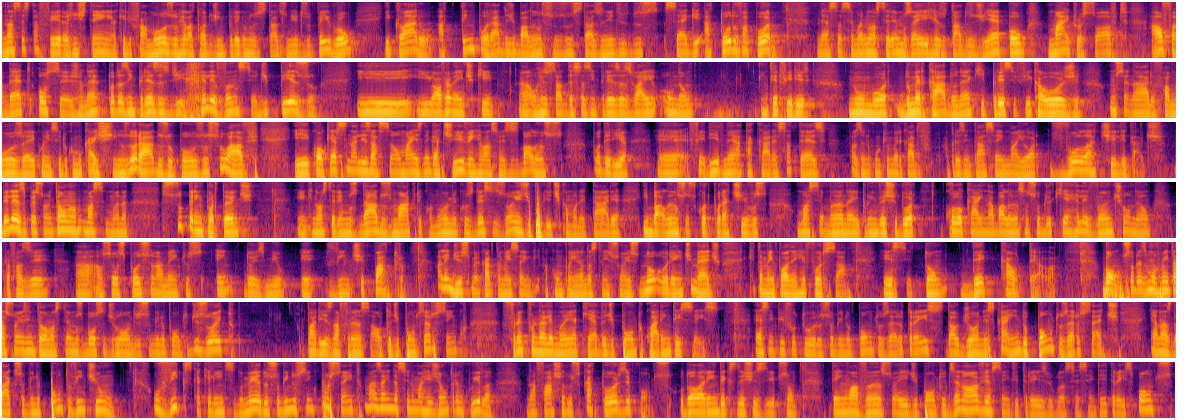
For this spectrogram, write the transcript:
Na sexta-feira, a gente tem aquele famoso relatório de emprego nos Estados Unidos, o payroll, e claro, a temporada de balanços nos Estados Unidos segue a todo vapor. Nesta semana nós teremos aí resultados de Apple, Microsoft, Alphabet, ou seja, né, todas as empresas de relevância, de peso e, e obviamente que ah, o resultado dessas empresas vai ou não interferir no humor do mercado, né, que precifica hoje um cenário famoso aí conhecido como caixinhos dourados, o pouso suave, e qualquer sinalização mais negativa em relação a esses balanços poderia é, ferir, né, atacar essa tese, fazendo com que o mercado apresentasse aí maior volatilidade. Beleza, pessoal? Então, uma semana super importante em que nós teremos dados macroeconômicos, decisões de política monetária e balanços corporativos, uma semana aí para o investidor colocar aí na balança sobre o que é relevante ou não para fazer ah, os seus posicionamentos em 2024. Além disso, o mercado também segue acompanhando as tensões no Oriente Médio, que também podem reforçar esse tom de cautela. Bom, sobre as movimentações, então, nós temos Bolsa de Londres subindo ponto 18, Paris na França alta de 0,05, Frankfurt na Alemanha queda de 0,46. S&P futuro subindo 0,03, Dow Jones caindo 0,07 e a Nasdaq subindo 0,21. O VIX, que é aquele índice do medo, subindo 5%, mas ainda assim numa região tranquila, na faixa dos 14 pontos. O dólar index DXY tem um avanço aí de 0,19 a 103,63 pontos.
